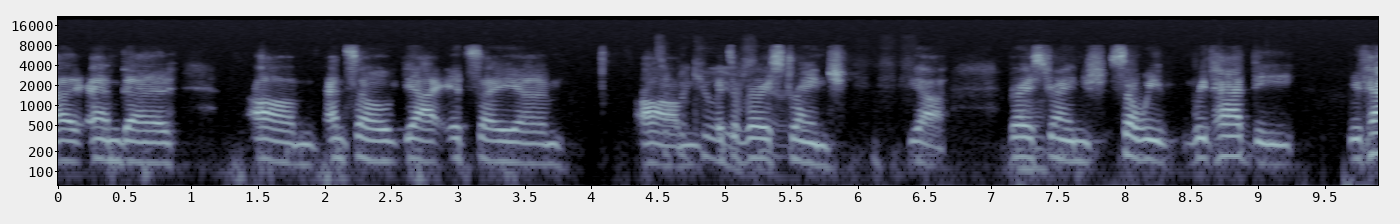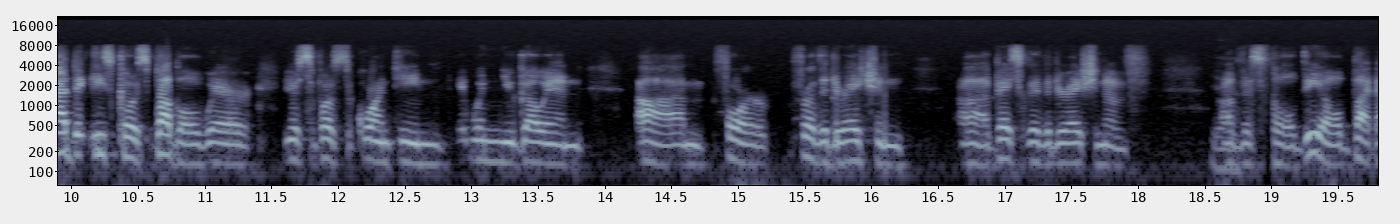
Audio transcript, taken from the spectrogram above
uh, and uh, um, and so yeah, it's a um, a um, peculiar it's a very scenario. strange, yeah, very Wow. strange. So we've we've had the we've had the East Coast bubble where you're supposed to quarantine when you go in um, for for the duration, uh, basically the duration of Yeah. of this whole deal. But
